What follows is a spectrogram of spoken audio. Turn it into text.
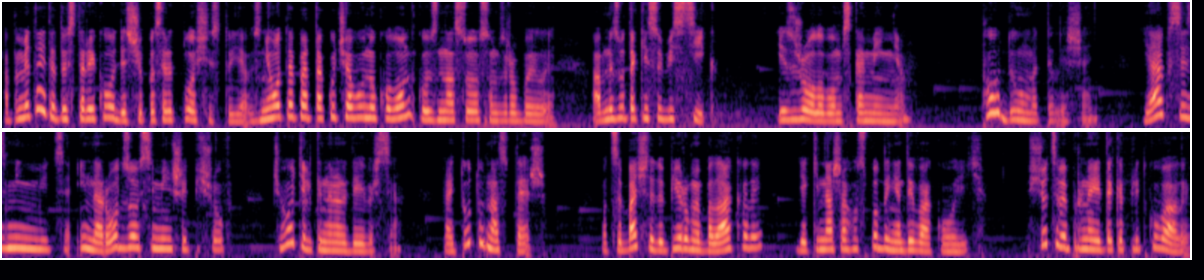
А пам'ятаєте той старий колодязь, що посеред площі стояв? З нього тепер таку чавуну колонку з насосом зробили, а внизу такий собі стік із жолобом з каміння. Подумати лишень, як все змінюється, і народ зовсім інший пішов. Чого тільки не надивишся. Та й тут у нас теж. Оце, бачите, допіру ми балакали, як і наша господиня дива коїть. Що це ви про неї таке пліткували?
